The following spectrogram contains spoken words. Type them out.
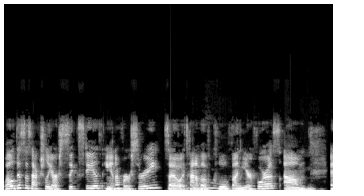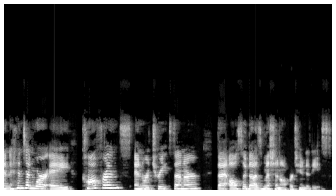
Well, this is actually our 60th anniversary. So it's kind of a cool, fun year for us. Um, mm-hmm. And Hinton, we're a conference and retreat center that also does mission opportunities.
